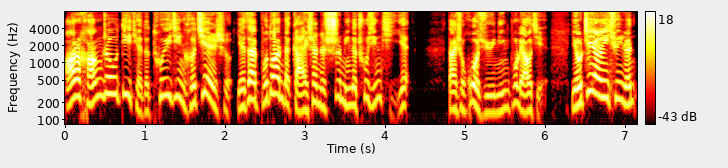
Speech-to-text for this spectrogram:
而杭州地铁的推进和建设，也在不断的改善着市民的出行体验。但是或许您不了解，有这样一群人，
